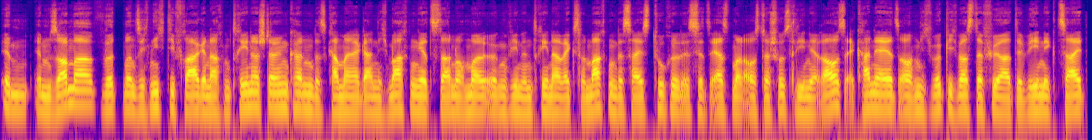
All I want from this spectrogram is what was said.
im, im Sommer wird man sich nicht die Frage nach dem Trainer stellen können. Das kann man ja gar nicht machen, jetzt da nochmal irgendwie einen Trainerwechsel machen. Das heißt, Tuchel ist jetzt erstmal aus der Schusslinie raus. Er kann ja jetzt auch nicht wirklich was dafür, hatte wenig Zeit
